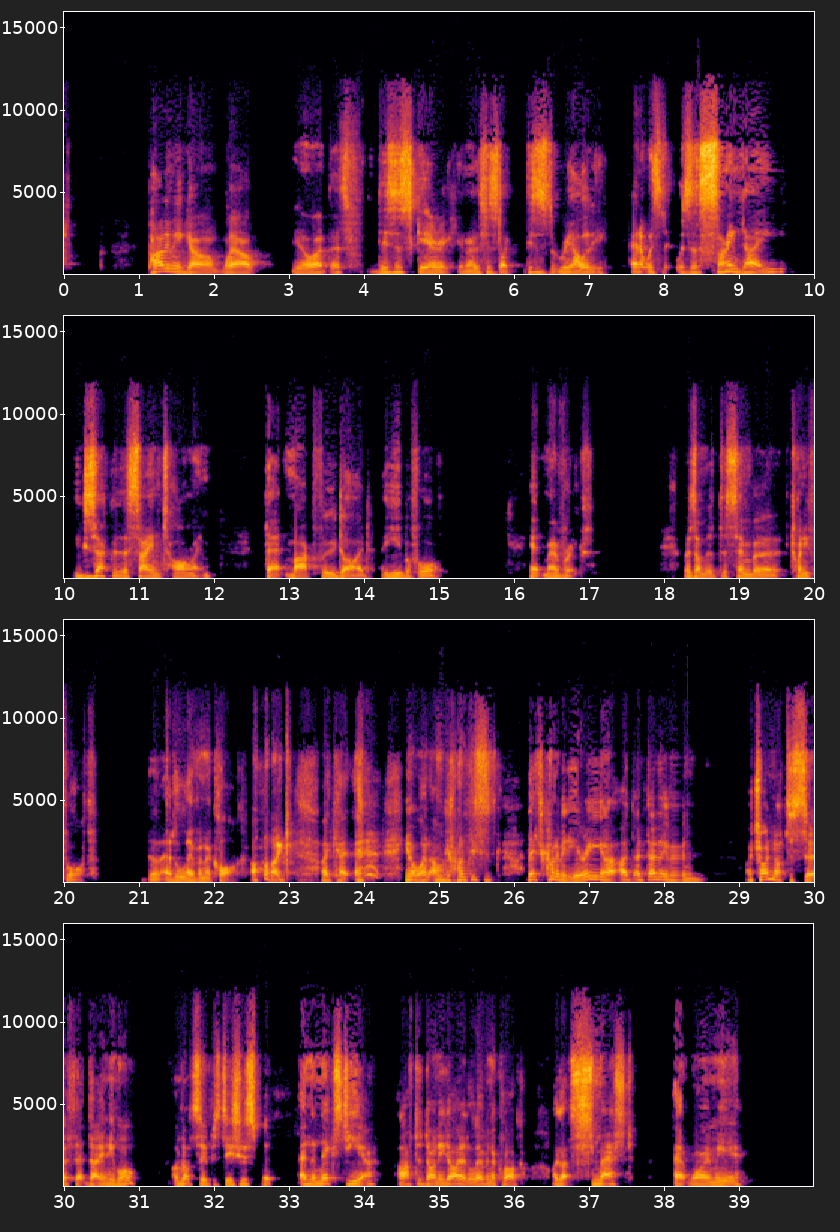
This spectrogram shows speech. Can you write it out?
part of me going, well, you know what? That's this is scary. You know, this is like this is the reality. And it was it was the same day, exactly the same time that Mark Foo died a year before at Mavericks. It was on the December twenty fourth. At eleven o'clock, I'm like, okay, you know what? I'm going. This is that's kind of an eerie, and I, I don't even. I try not to surf that day anymore. I'm not superstitious, but and the next year after Donny died at eleven o'clock, I got smashed at Waimea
